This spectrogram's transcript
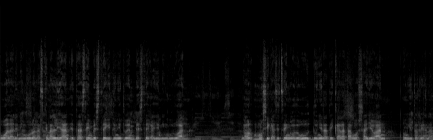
igualaren inguruan azken aldian eta zein beste egiten dituen beste gaien inguruan. Gaur musika zitzen dugu, doinetatik aratago saioan, ongi etorriana.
